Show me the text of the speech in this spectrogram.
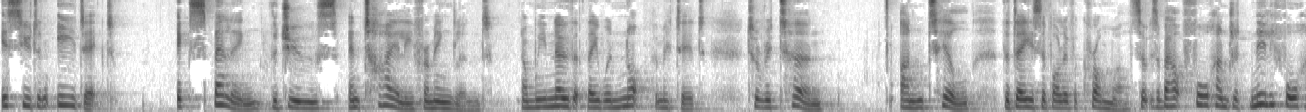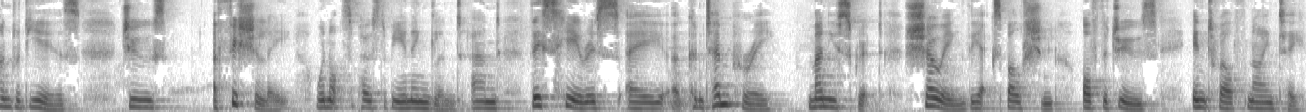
issued an edict expelling the Jews entirely from England. And we know that they were not permitted to return until the days of Oliver Cromwell. So it was about 400, nearly 400 years, Jews officially were not supposed to be in England. And this here is a, a contemporary manuscript showing the expulsion of the Jews in 1290.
